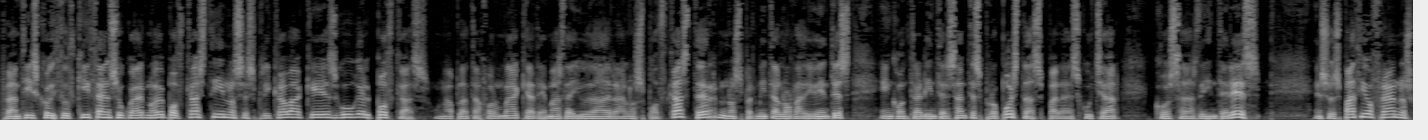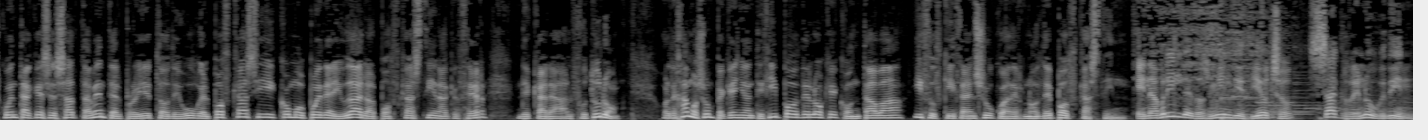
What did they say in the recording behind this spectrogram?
Francisco Izuzquiza en su cuaderno de podcasting nos explicaba qué es Google Podcast, una plataforma que además de ayudar a los podcasters nos permite a los radioyentes encontrar interesantes propuestas para escuchar cosas de interés. En su espacio, Fran nos cuenta qué es exactamente el proyecto de Google Podcast y cómo puede ayudar al podcasting a crecer de cara al futuro. Os dejamos un pequeño anticipo de lo que contaba Izuzquiza en su cuaderno de podcasting. En abril de 2018, Zach Renugudin,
